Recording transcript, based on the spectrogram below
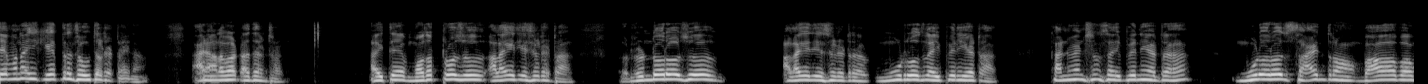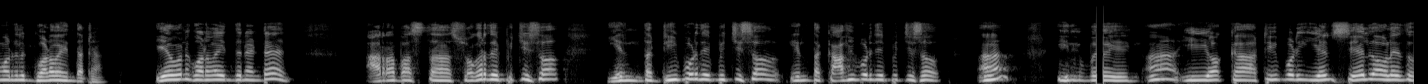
చేయమన్నా ఈ కీర్తన చదువుతాడట ఆయన. ఆయన అలవాటు అదట. అయితే మొదటి రోజు అలాగే చేశాడట. రెండో రోజు అలాగే చేశాడట. మూడు రోజులు అయిపోయినాయట. కన్వెన్షన్స్ అయిపోయినాయట. మూడో రోజు సాయంత్రం బావా బామర్దులకి గొడవ అయిందట. ఏమని గొడవ అయిందనంటే అర బస్తా షుగర్ తెప్పించేసో ఎంత టీ పొడి తెప్పించేసో ఎంత కాఫీ పొడి తెప్పించేసో ఆ? ఇది ఈ యొక్క టీ పొడి ఏం సేల్ కావలేదు.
